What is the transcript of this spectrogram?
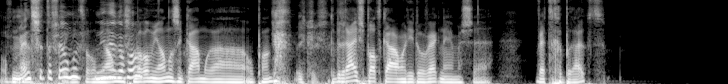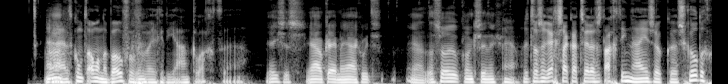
of ja, mensen te filmen? Waarom, in je anders, geval? waarom je anders een camera ophangt. Ja, ik... De bedrijfsbadkamer die door werknemers uh, werd gebruikt. Uh, het komt allemaal naar boven okay. vanwege die aanklacht. Jezus. Ja, oké, okay, maar ja, goed. Ja, dat is wel heel krankzinnig. Ja, dit was een rechtszaak uit 2018. Hij is ook schuldig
